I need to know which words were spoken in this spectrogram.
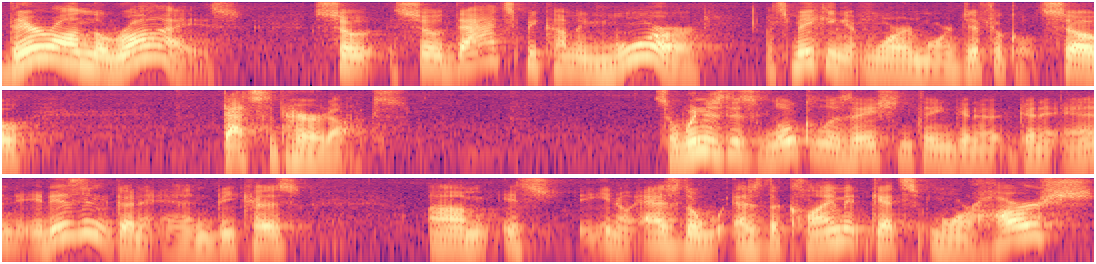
they're on the rise. So, so that's becoming more, it's making it more and more difficult. So that's the paradox. So when is this localization thing going to gonna end? It isn't going to end because um, it's, you know, as the, as the climate gets more harsh,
